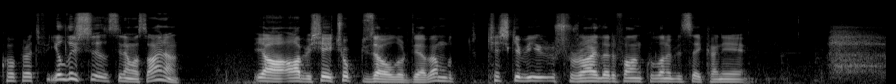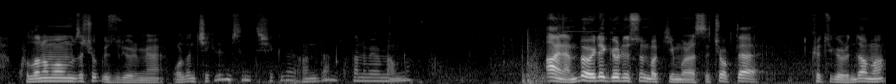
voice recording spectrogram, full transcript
Kooperatif. Yıldız Sineması aynen. Ya abi şey çok güzel olurdu ya. Ben bu keşke bir şu rayları falan kullanabilsek. Hani kullanamamamıza çok üzülüyorum ya. Oradan çekilir misin? Teşekkürler. Aa, Neden kullanamıyorum ben bunu? Aynen böyle görünsün bakayım orası. Çok da kötü göründü ama.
